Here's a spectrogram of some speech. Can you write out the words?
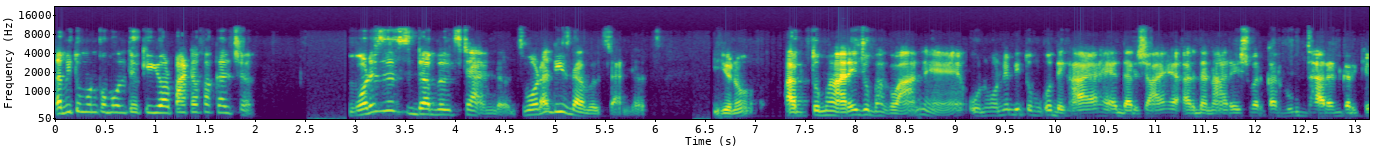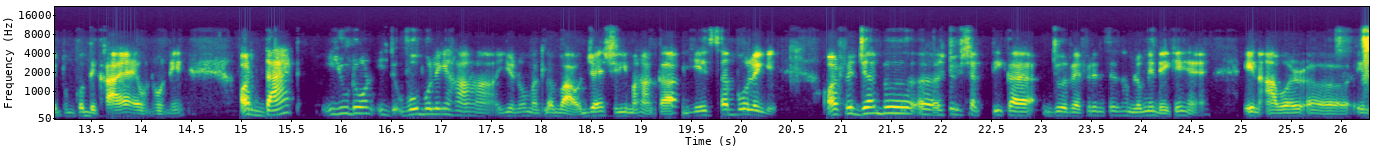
तभी तुम उनको बोलते हो कि you are part of a culture what is this double standards what are these double standards you know अब तुम्हारे जो भगवान है, उन्होंने भी तुमको दिखाया है, दर्शाया है, अर्धनारेश्वर का रूप धारण करके तुमको दिखाया है उन्होंने। और दैट यू डोंट वो बोलेंगे हाँ हाँ यू नो मतलब वाओ जय श्री महाकाल, ये सब बोलेंगे। और फिर जब शिव शक्ति का जो रेफरेंसेस हम लोग ने देखे हैं in our uh, in,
